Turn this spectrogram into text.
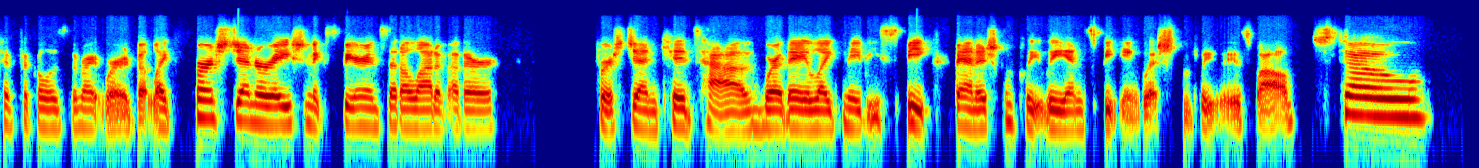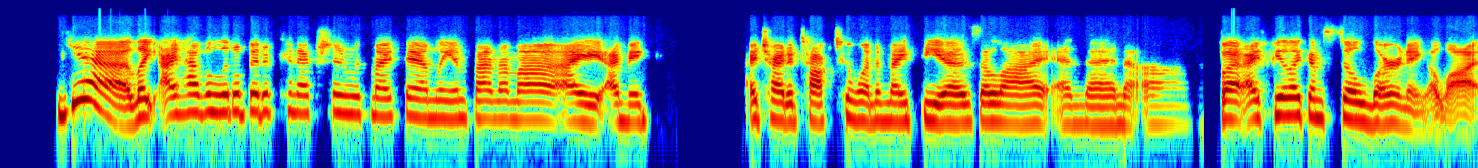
typical is the right word but like first generation experience that a lot of other first gen kids have where they like maybe speak spanish completely and speak english completely as well. So yeah like i have a little bit of connection with my family in panama. I i make I try to talk to one of my theas a lot. And then, um, but I feel like I'm still learning a lot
